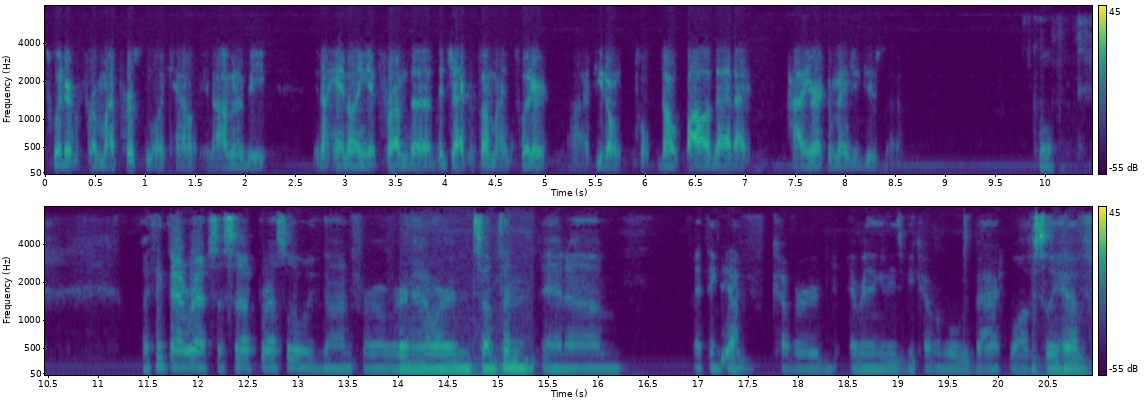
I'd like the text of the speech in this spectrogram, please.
Twitter from my personal account, you know, I'm going to be, you know, handling it from the the Jackets Online Twitter. Uh, if you don't don't follow that, I highly recommend you do so. Cool. I think that wraps us up, Russell. We've gone for over an hour and something, and um, I think yeah. we've covered everything that needs to be covered. We'll be back. We'll obviously have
